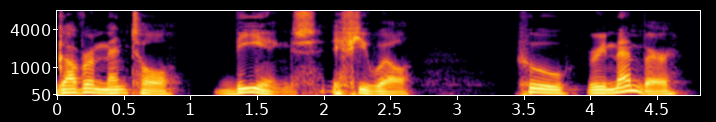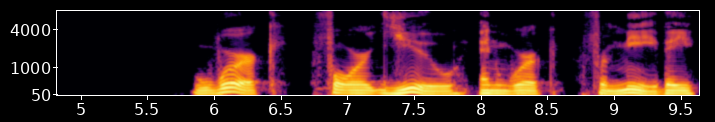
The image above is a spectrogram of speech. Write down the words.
governmental beings, if you will, who remember work for you and work for me. They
